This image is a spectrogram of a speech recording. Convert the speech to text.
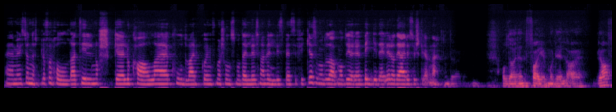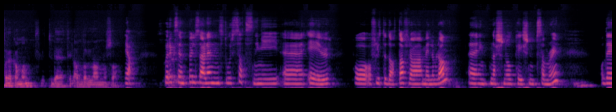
Men hvis du er nødt til å forholde deg til norske, lokale kodeverk og informasjonsmodeller som er veldig spesifikke, så må du da må du gjøre begge deler, og det er ressurskrevende. Det er det. Mm. Og da er en FIRE-modell bra, for da kan man flytte det til andre land også. Ja. Eksempel så er det en stor satsing i eh, EU på å flytte data fra mellom land. Eh, International Patient Summary. Og det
